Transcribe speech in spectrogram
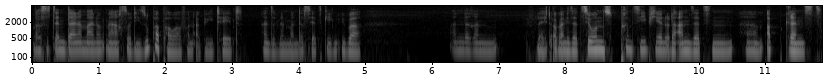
Was ist denn deiner Meinung nach so die Superpower von Agilität? Also wenn man das jetzt gegenüber anderen vielleicht Organisationsprinzipien oder Ansätzen ähm, abgrenzt?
